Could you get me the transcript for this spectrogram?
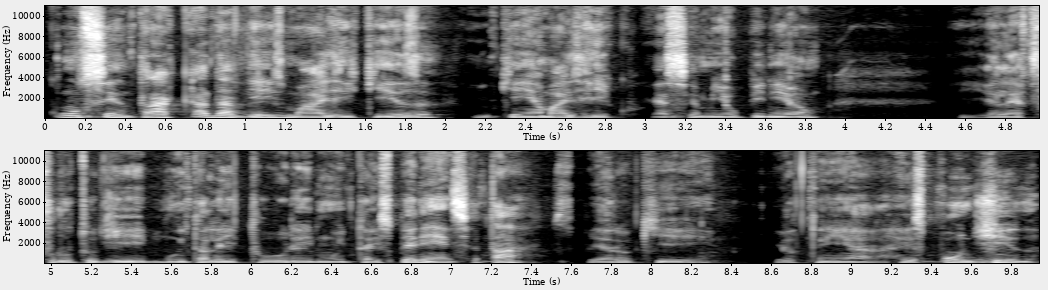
concentrar cada vez mais riqueza em quem é mais rico. Essa é a minha opinião. E ela é fruto de muita leitura e muita experiência, tá? Espero que eu tenha respondido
